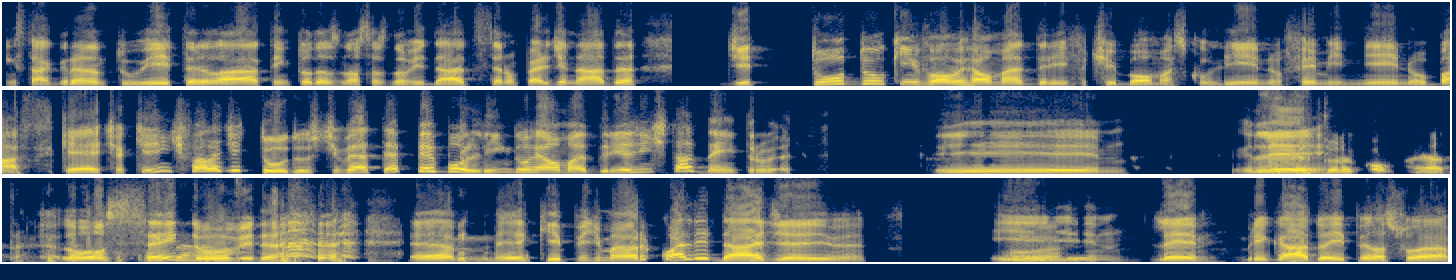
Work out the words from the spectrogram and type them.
Instagram, Twitter, lá tem todas as nossas novidades. Você não perde nada de tudo que envolve Real Madrid, futebol masculino, feminino, basquete. Aqui a gente fala de tudo. Se tiver até pebolim do Real Madrid, a gente tá dentro. E Lê, Cobertura completa. ou sem Exato. dúvida, é a equipe de maior qualidade aí, velho. E, Lê, obrigado aí pela sua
